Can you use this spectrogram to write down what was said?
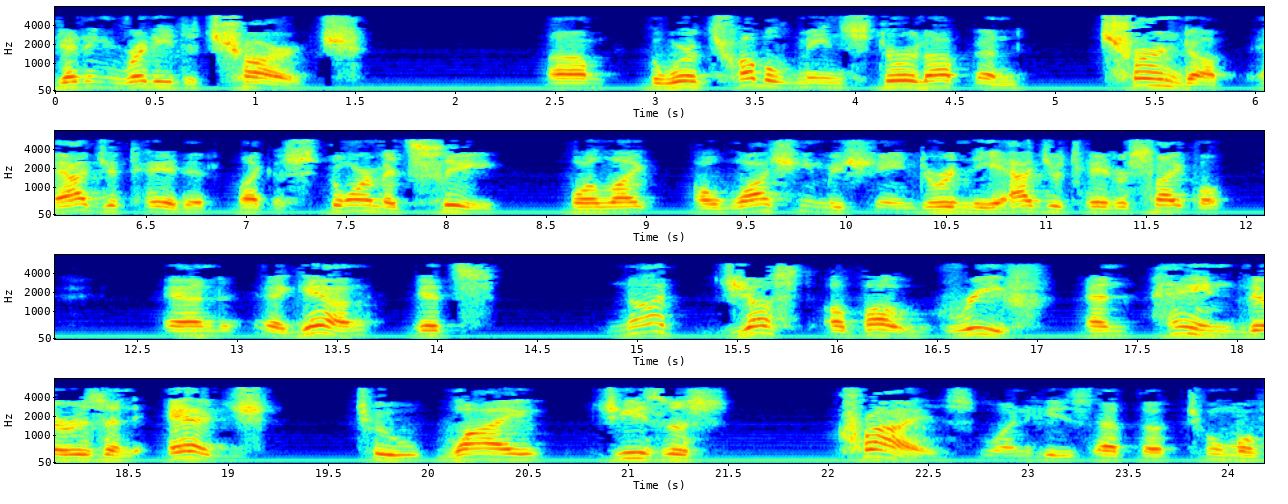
getting ready to charge. Um, the word troubled means stirred up and churned up, agitated, like a storm at sea, or like a washing machine during the agitator cycle. And again, it's not just about grief and pain. There is an edge to why Jesus cries when he's at the tomb of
